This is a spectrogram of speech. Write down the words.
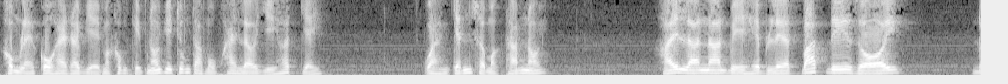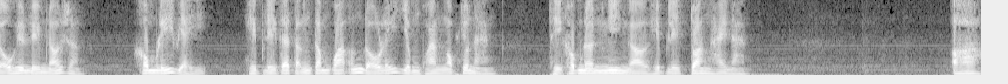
không lẽ cô hai ra về mà không kịp nói với chúng ta một hai lời gì hết vậy? Quan chánh sợ mật thám nói, hãy là nàng bị hiệp liệt bắt đi rồi đỗ hiếu liêm nói rằng, không lý vậy, hiệp liệt đã tận tâm qua ấn độ lấy giùm hoàng ngọc cho nàng, thì không nên nghi ngờ hiệp liệt toan hại nàng. À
